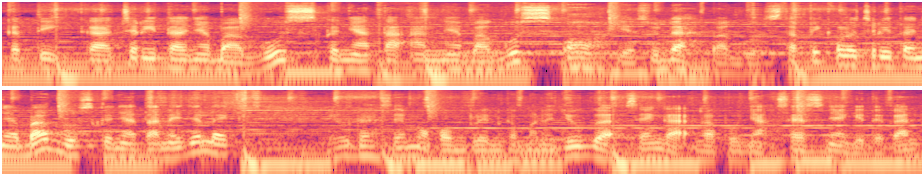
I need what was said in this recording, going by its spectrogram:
ketika ceritanya bagus, kenyataannya bagus, oh ya sudah bagus. Tapi kalau ceritanya bagus, kenyataannya jelek, ya udah saya mau komplain ke mana juga, saya nggak nggak punya aksesnya gitu kan.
